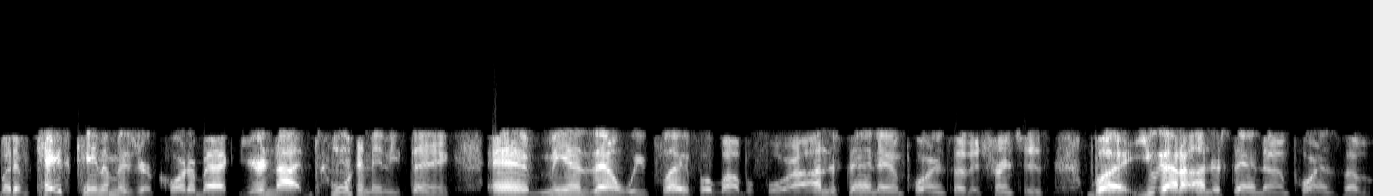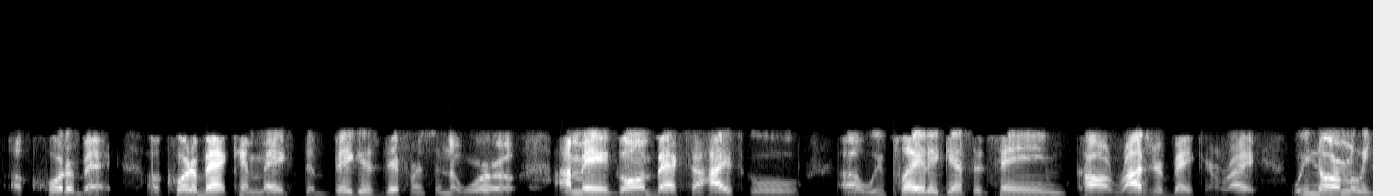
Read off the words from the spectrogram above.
but if Case Keenum is your quarterback, you're not doing anything. And me and them, we played football before. I understand the importance of the trenches, but you got to understand the importance of a quarterback. A quarterback can make the biggest difference in the world. I mean, going back to high school, uh, we played against a team called Roger Bacon, right? We normally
